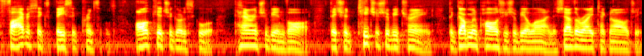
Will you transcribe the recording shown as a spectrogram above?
five or six basic principles. All kids should go to school. Parents should be involved. They should, teachers should be trained the government policy should be aligned. They should have the right technology.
